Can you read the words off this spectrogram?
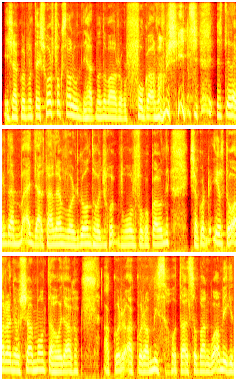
És akkor mondta, és hol fogsz aludni? Hát mondom, arról fogalmam sincs. És tényleg nem, egyáltalán nem volt gond, hogy hol fogok aludni. És akkor írtó aranyosan mondta, hogy a, akkor, akkor a Miss Hotel szobánkban, amíg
